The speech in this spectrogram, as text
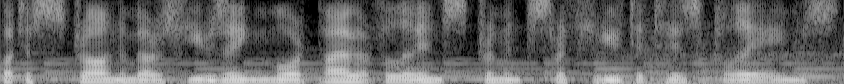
but astronomers using more powerful instruments refuted his claims.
